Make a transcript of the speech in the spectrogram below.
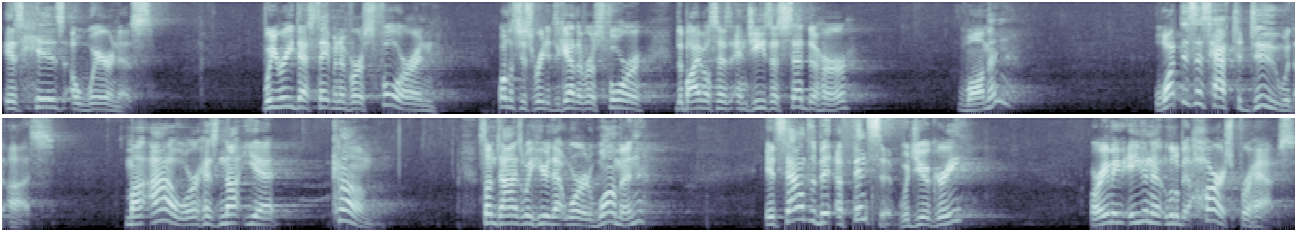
is his awareness. We read that statement in verse 4, and well, let's just read it together. Verse 4, the Bible says, And Jesus said to her, Woman, what does this have to do with us? My hour has not yet come. Sometimes we hear that word woman it sounds a bit offensive, would you agree? Or even a little bit harsh, perhaps.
